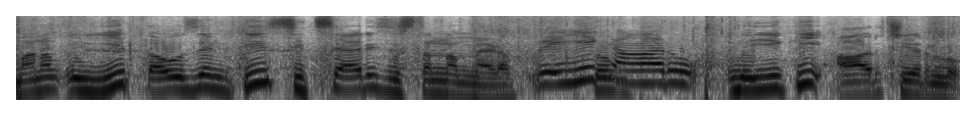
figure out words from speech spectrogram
మనం ఈ థౌజండ్కి సిక్స్ శారీస్ ఇస్తున్నాం మేడం. వెయ్యికి ఆరు. వెయ్యికి ఆరు చీరలు.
